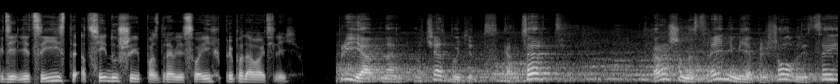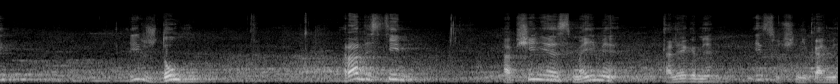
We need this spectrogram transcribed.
где лицеисты от всей души поздравили своих преподавателей. Приятно. Вот сейчас будет концерт, с хорошим настроением я пришел в лицей и жду радости общения с моими коллегами и с учениками.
